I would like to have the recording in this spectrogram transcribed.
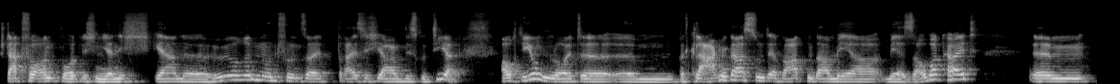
Stadtverantwortlichen ja nicht gerne hören und schon seit 30 Jahren diskutieren. Auch die jungen Leute ähm, beklagen das und erwarten da mehr, mehr Sauberkeit. Ähm,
